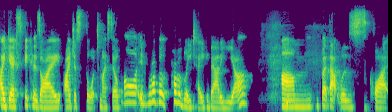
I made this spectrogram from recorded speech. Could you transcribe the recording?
I guess because I I just thought to myself, oh, it would probably take about a year, um, but that was quite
